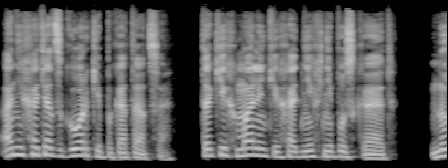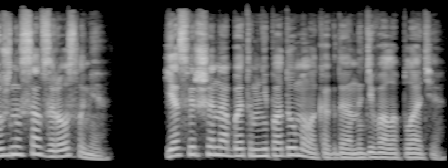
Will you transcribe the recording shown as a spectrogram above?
Они хотят с горки покататься. Таких маленьких одних не пускают. Нужно со взрослыми. Я совершенно об этом не подумала, когда надевала платье.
